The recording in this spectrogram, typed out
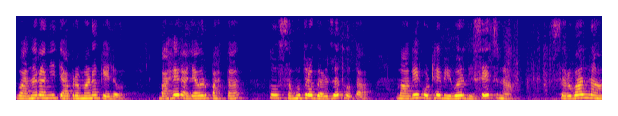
वानरांनी त्याप्रमाणे केलं. बाहेर आल्यावर पाहता तो समुद्र गरजत होता. मागे कोठे विवर दिसेच ना. सर्वांना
